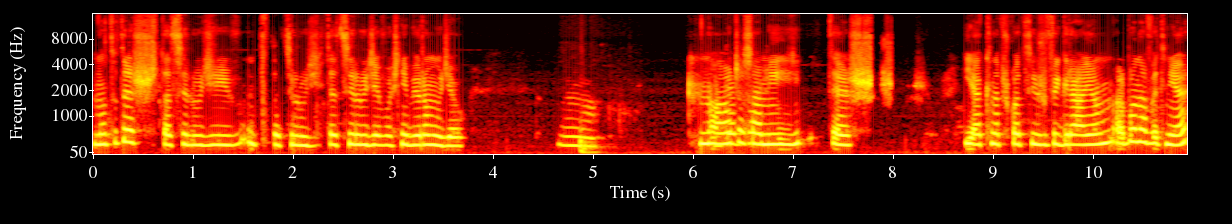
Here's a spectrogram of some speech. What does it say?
No to też tacy ludzi, tacy ludzi, tacy ludzie właśnie biorą udział. No. No a czasami też jak na przykład już wygrają, albo nawet nie,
